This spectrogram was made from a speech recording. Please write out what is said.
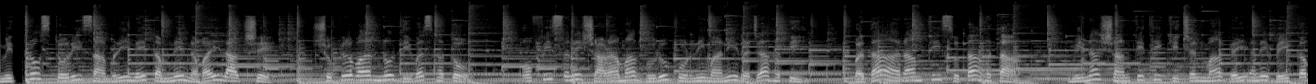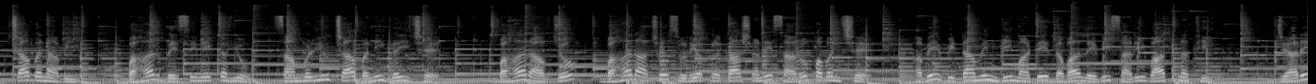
મિત્રો સ્ટોરી સાંભળીને તમને નવાઈ લાગશે. શુક્રવારનો દિવસ હતો. ઓફિસ અને શાળામાં ગુરુ પૂર્ણિમાની રજા હતી. બધા આરામથી સૂતા હતા. મીના શાંતિથી કિચનમાં ગઈ અને બે કપ ચા બનાવી. બહાર બેસીને કહ્યું, સાંભળ્યું, ચા બની ગઈ છે. બહાર આવજો. બહાર આછો સૂર્યપ્રકાશ અને સારો પવન છે. હવે વિટામિન ડી માટે દવા લેવી સારી વાત નથી. જ્યારે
